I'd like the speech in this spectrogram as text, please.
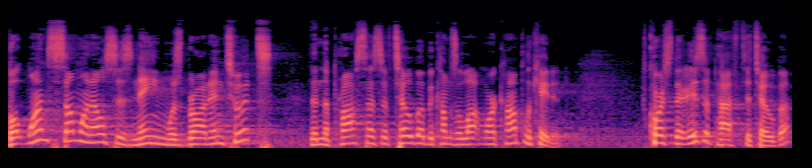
But once someone else's name was brought into it, then the process of Toba becomes a lot more complicated. Of course, there is a path to Toba,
